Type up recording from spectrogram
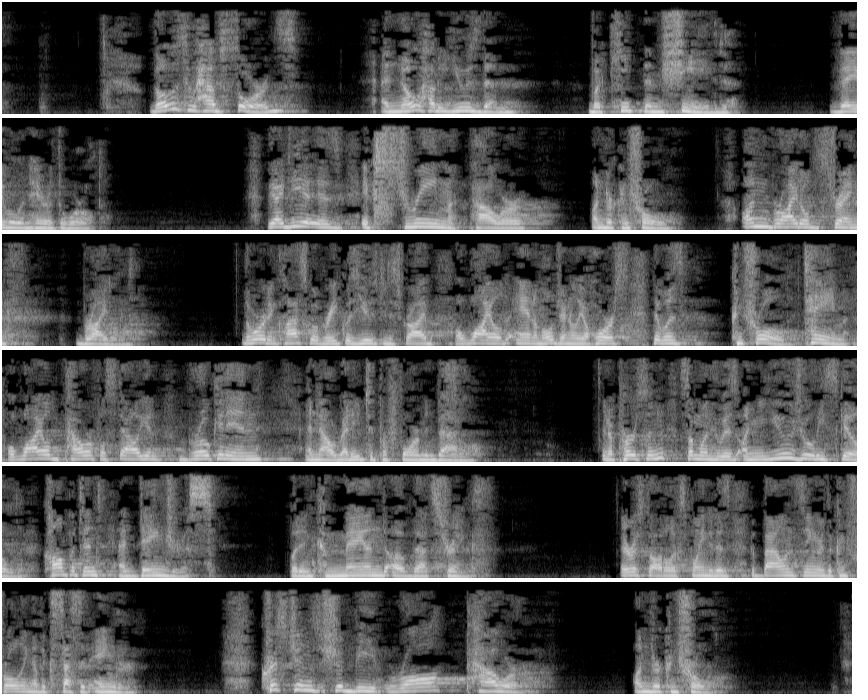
Those who have swords and know how to use them, but keep them sheathed, they will inherit the world. The idea is extreme power under control. Unbridled strength bridled. The word in classical Greek was used to describe a wild animal, generally a horse, that was controlled, tame, a wild, powerful stallion broken in and now ready to perform in battle. In a person, someone who is unusually skilled, competent, and dangerous, but in command of that strength. Aristotle explained it as the balancing or the controlling of excessive anger. Christians should be raw power under control.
